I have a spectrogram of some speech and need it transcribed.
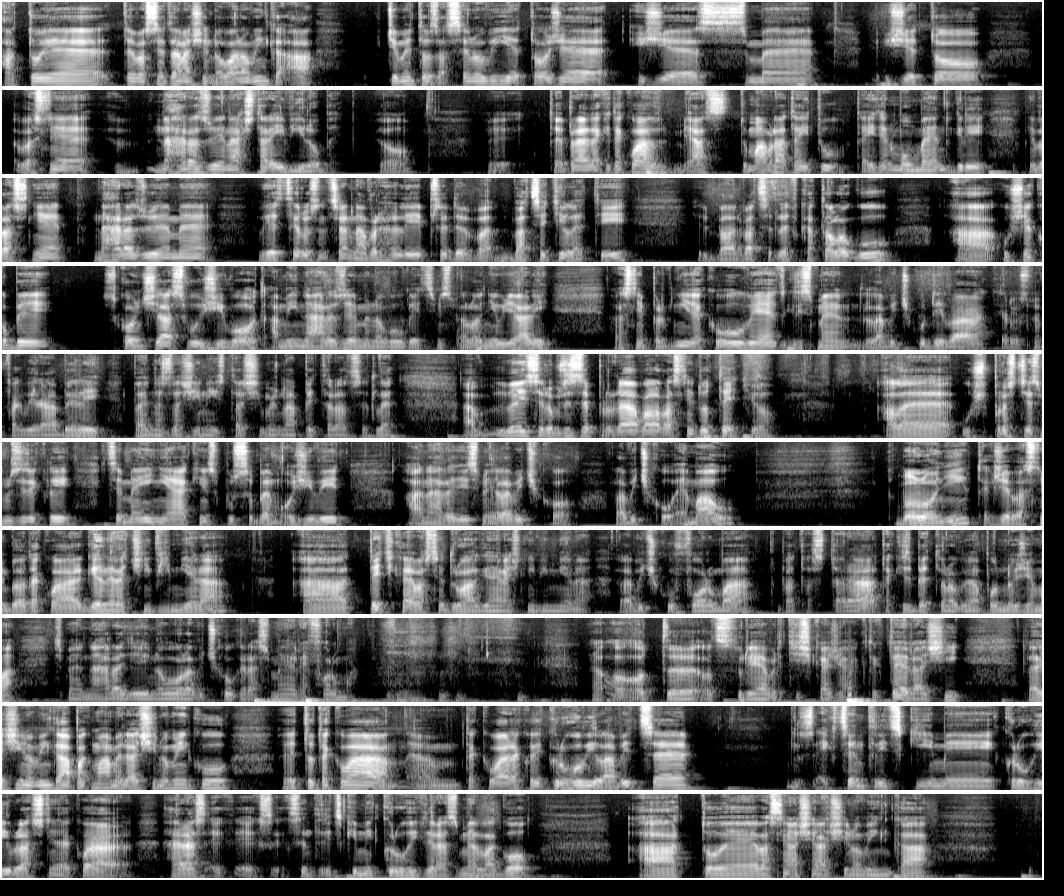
a to je, to je vlastně ta naše nová novinka a v čem je to zase nový, je to, že, že jsme, že to vlastně nahrazuje náš starý výrobek. Jo? To je právě taky taková, já to mám rád tady, tu, tady ten moment, kdy my vlastně nahrazujeme věc, kterou jsme třeba navrhli před 20 lety, byla 20 let v katalogu a už jakoby skončila svůj život a my nahrazujeme novou věc. My jsme loni udělali vlastně první takovou věc, kdy jsme lavičku Diva, kterou jsme fakt vyráběli, byla jedna z našich nejstarších, možná 25 let. A velice dobře se prodávala vlastně doteď, jo. Ale už prostě jsme si řekli, chceme ji nějakým způsobem oživit a nahradili jsme ji lavičko, lavičkou Emau. To bylo loni, takže vlastně byla taková generační výměna a teďka je vlastně druhá generační výměna. Lavičku Forma, to byla ta stará, taky s betonovými podnožema, jsme nahradili novou lavičkou, která se jmenuje Reforma. od, od studia Vrtiška Žák. Tak to je další, další novinka. A pak máme další novinku, je to taková, taková takový kruhový lavice s excentrickými kruhy, vlastně taková hra s ex, excentrickými kruhy, která se jmenuje Lago. A to je vlastně naše, naše novinka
